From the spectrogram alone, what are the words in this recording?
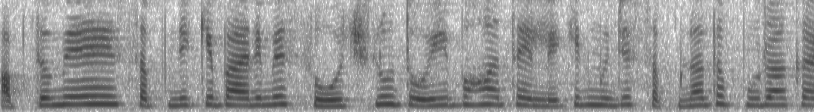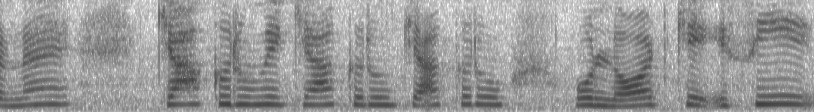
अब तो मैं सपने के बारे में सोच लूँ तो ही बहुत है, लेकिन मुझे सपना तो पूरा करना है। क्या करूँ मैं? क्या करूँ? क्या करूँ? वो लौट के इसी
